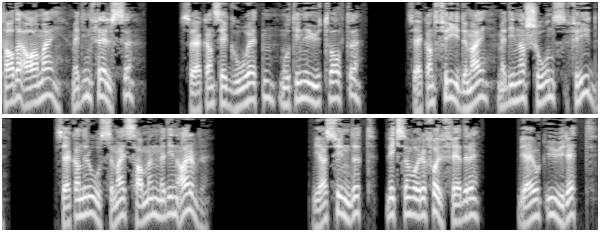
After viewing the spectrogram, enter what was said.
Ta deg av meg med din frelse, så jeg kan se godheten mot dine utvalgte, så jeg kan fryde meg med din nasjons fryd, så jeg kan rose meg sammen med din arv. Vi har syndet, liksom våre forfedre, vi har gjort urett,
